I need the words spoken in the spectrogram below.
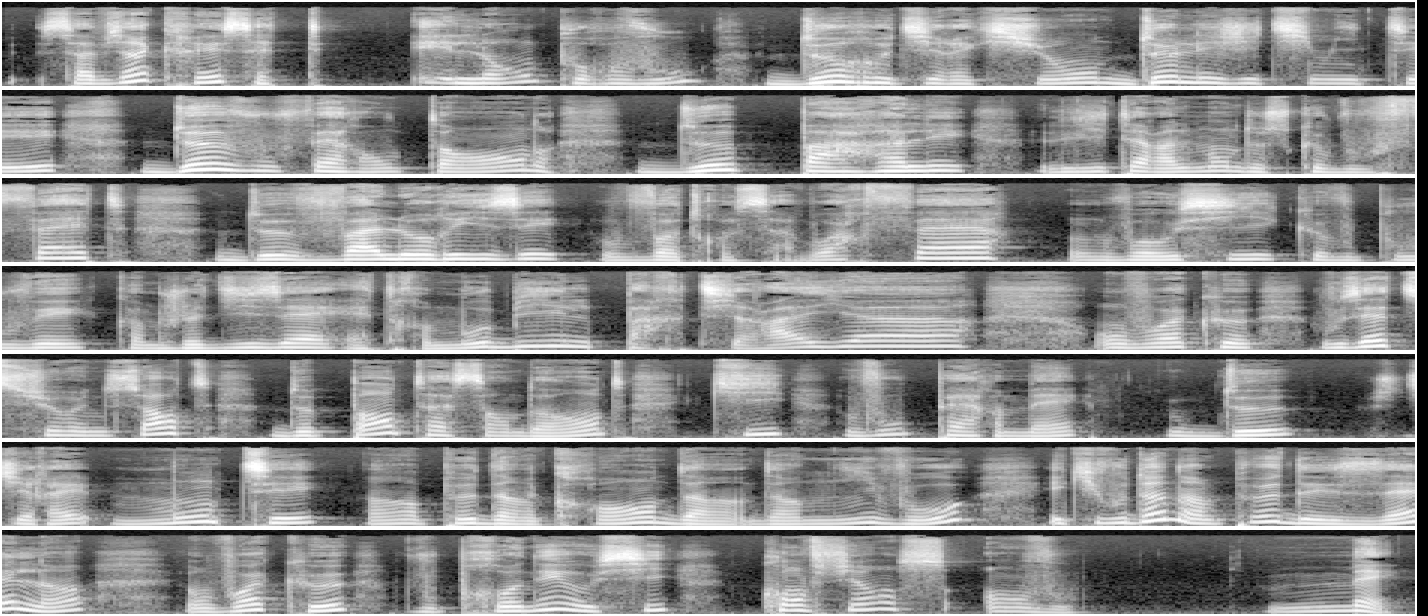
ça vient créer cette élan pour vous de redirection, de légitimité, de vous faire entendre, de parler littéralement de ce que vous faites, de valoriser votre savoir-faire. On voit aussi que vous pouvez, comme je le disais, être mobile, partir ailleurs. On voit que vous êtes sur une sorte de pente ascendante qui vous permet de je dirais, monter un peu d'un cran, d'un niveau, et qui vous donne un peu des ailes. Hein. On voit que vous prenez aussi confiance en vous. Mais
